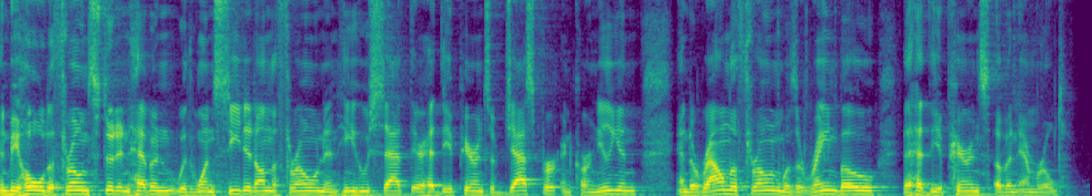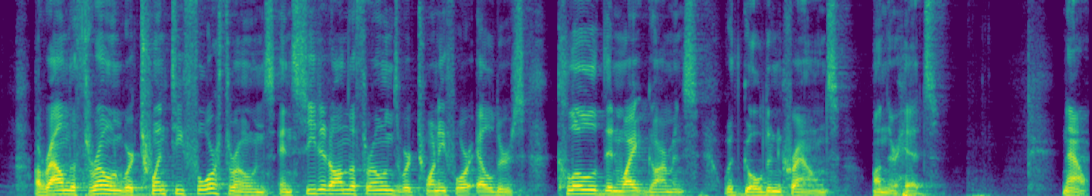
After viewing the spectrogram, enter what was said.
And behold, a throne stood in heaven with one seated on the throne, and he who sat there had the appearance of jasper and carnelian, and around the throne was a rainbow that had the appearance of an emerald. Around the throne were 24 thrones, and seated on the thrones were 24 elders, clothed in white garments with golden crowns on their heads. Now,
